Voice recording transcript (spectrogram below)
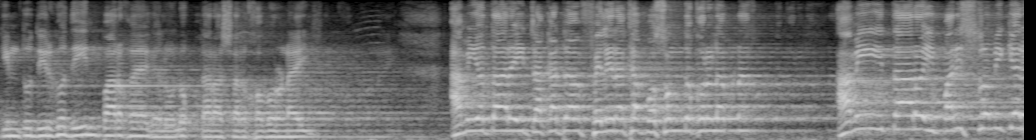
কিন্তু দীর্ঘদিন পার হয়ে গেল, লোকটার আসার খবর নাই। আমিও তার এই টাকাটা ফেলে রাখা পছন্দ করলাম না। আমি তার ওই পারিশ্রমিকের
